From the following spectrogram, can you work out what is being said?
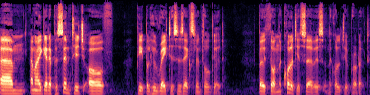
um, and I get a percentage of people who rate us as excellent or good, both on the quality of service and the quality of product.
